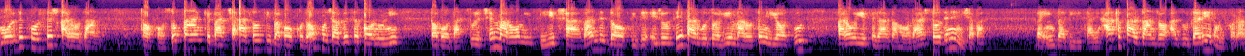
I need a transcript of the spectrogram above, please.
مورد پرسش قرار دهند تا پاسخ دهند که بر چه اساسی و با کدام مجوز قانونی و با دستور چه مقامی به یک شهروند داغدیده اجازه برگزاری مراسم یاد بود برای پدر و مادرش داده نمی و این بدیهی ترین حق فرزند را از او دریغ می کنند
